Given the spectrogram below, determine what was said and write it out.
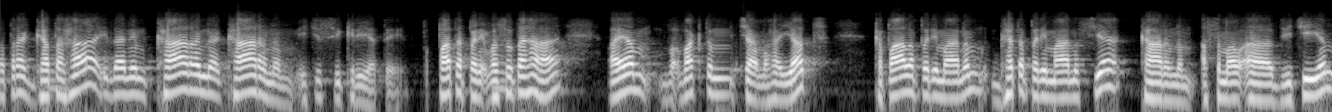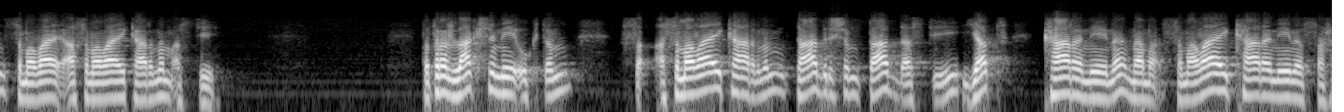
तत्र गतः इदानीं कारण, कारणम् इति स्वीक्रियते। पातपरि वस्तुतः वयं वक्तुम् इच्छामः यत् कपालपरिमाणं घटपरिमाणस्य कारणम् असम द्वितीयं समवाय, असमवायकारणम् अस्ति। तत्र लक्षणे उक्तं समवायकारणं तादृशं ताद् अस्ति यत् कारणेन नाम समवायकारणेन सह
